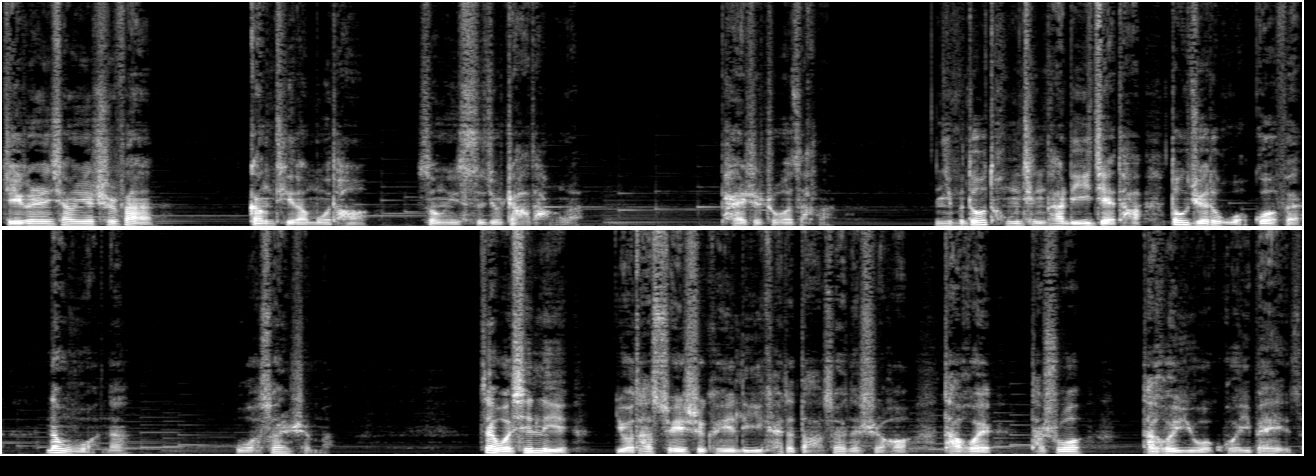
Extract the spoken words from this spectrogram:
几个人相约吃饭，刚提到木涛，宋雨思就炸膛了，拍着桌子喊：“你们都同情他，理解他，都觉得我过分，那我呢？我算什么？在我心里，有他随时可以离开的打算的时候，他会，他说他会与我过一辈子；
